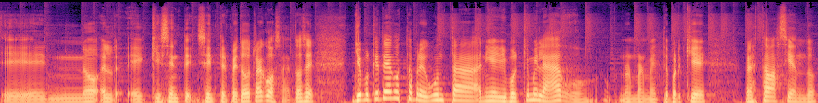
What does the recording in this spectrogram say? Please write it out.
eh, no, el- eh, que se, se interpretó otra cosa. Entonces, ¿yo por qué te hago esta pregunta, Aníbal? ¿Y por qué me la hago normalmente? Porque me la estaba haciendo.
